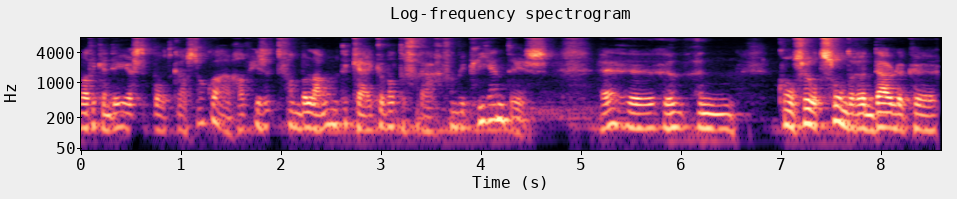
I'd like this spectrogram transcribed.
wat ik in de eerste podcast ook al aangaf, is het van belang om te kijken wat de vraag van de cliënt is. Eh, een, een, consult zonder een duidelijke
